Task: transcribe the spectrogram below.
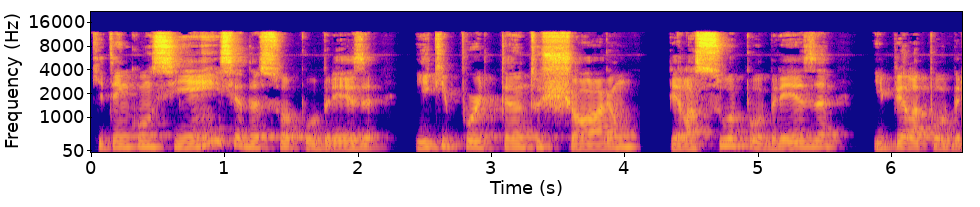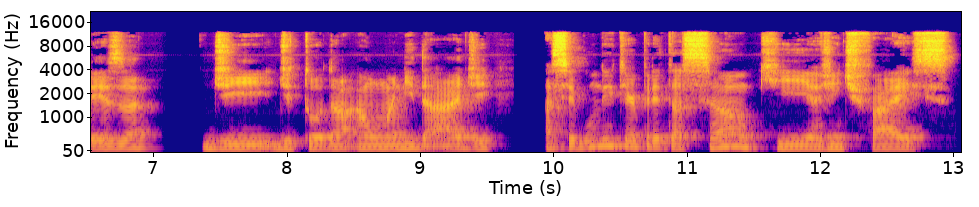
que têm consciência da sua pobreza e que, portanto, choram pela sua pobreza e pela pobreza de, de toda a humanidade. A segunda interpretação que a gente faz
